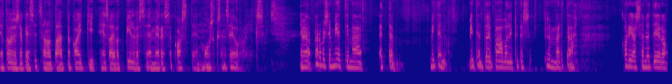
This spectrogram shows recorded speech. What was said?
Ja toisessa jakeessa sitten sanotaan, että kaikki he saivat pilvessä ja meressä kasteen Mooseksen seuraajiksi. Ja mä, mä rupesin miettimään, että miten, miten toi Paavali pitäisi ymmärtää. Korjaassa nyt Eero,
